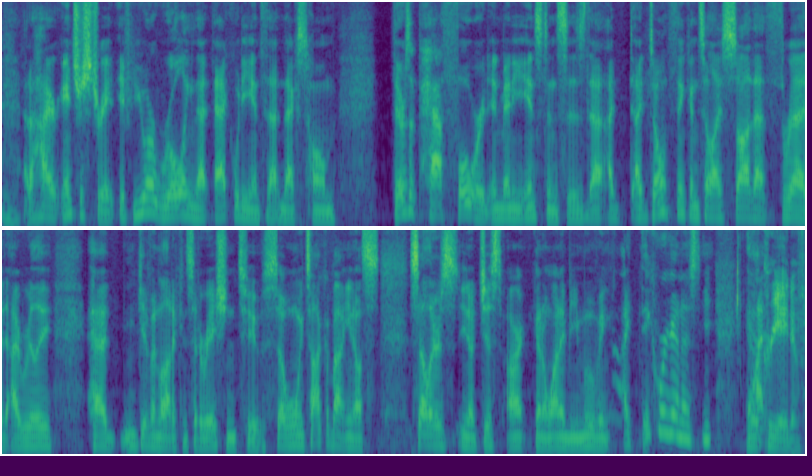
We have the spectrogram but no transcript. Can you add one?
mm. at a higher interest rate, if you are rolling that equity into that next home, there's a path forward in many instances that I, I don't think until I saw that thread I really had given a lot of consideration to. So when we talk about you know s- sellers you know just aren't going to want to be moving, I think we're going to more creative.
